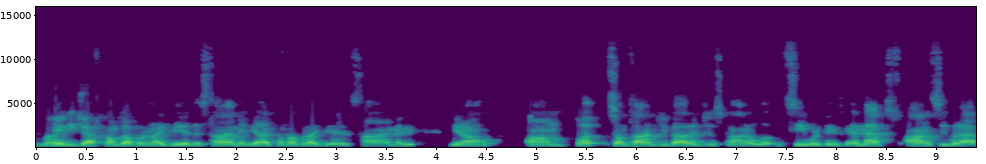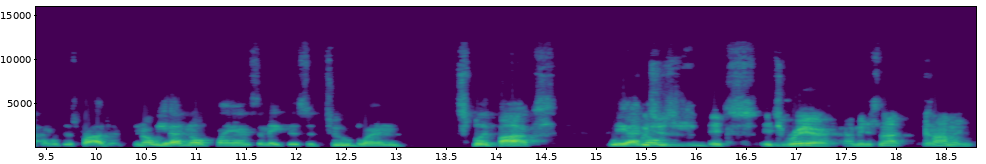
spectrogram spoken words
right. maybe Jeff comes up with an idea this time, maybe I come up with an idea this time, maybe you know, um, but sometimes you got to just kind of look, see where things, go. and that's honestly what happened with this project. You know, we had no plans to make this a two blend split box. We had which no, is it's it's rare. I mean, it's not common,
